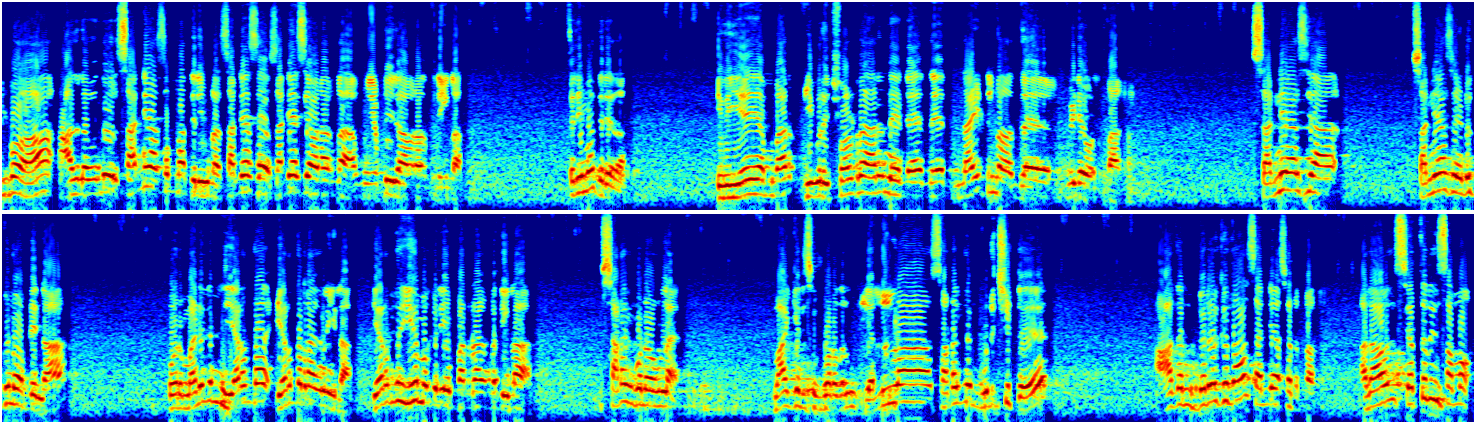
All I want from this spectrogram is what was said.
இப்போ அதுல வந்து ஒரு சன்னியாசம்னா தெரியுங்களா? சன்னியாச சன்னியாசி வராங்களா அவங்க எப்படி வராங்க தெரியுங்களா? தெரியுமா தெரியாதா? இது ஏஎம்ஆர் இவர் சொல்றாரு நைட்டு நான் அந்த வீடியோ பாக்குறேன் சன்னியாசியா சன்னியாசம் எடுக்கணும் அப்படின்னா ஒரு மனிதன் இறந்தா இறந்துடுறாங்க இல்லைங்களா? இறந்து ஈமக்கரியம் பண்றாங்க பாத்தீங்களா சடங்கு பண்ணுவாங்கல்ல. வாக்கரிசி போறதுல எல்லா சடங்கும் முடிச்சிட்டு அதன் பிறகுதான் சன்னியாசம் எடுப்பாங்க. அதாவது செத்ததுக்கு சமம்.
